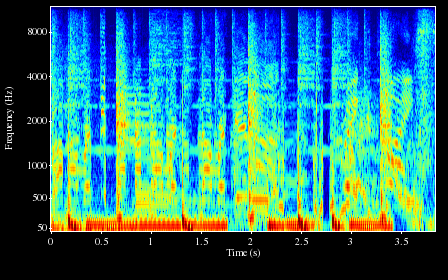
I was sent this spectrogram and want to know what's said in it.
Not, recognize. Break.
